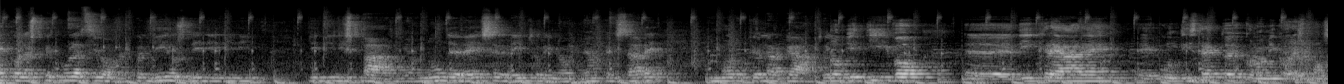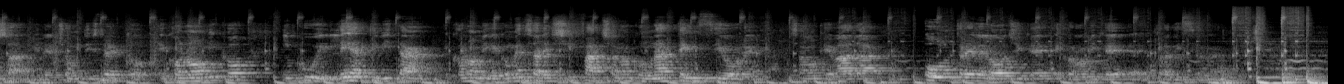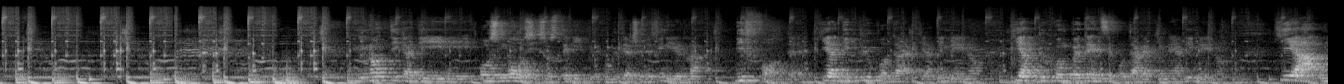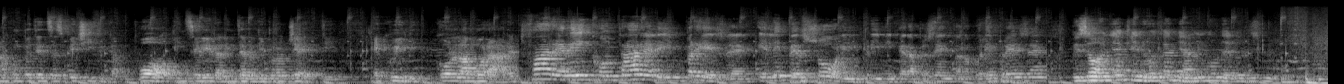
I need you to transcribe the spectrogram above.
Ecco la speculazione, quel virus di, di, di, di risparmio non deve essere dentro di noi, dobbiamo pensare in modo più allargato. L'obiettivo eh, di creare eh, un distretto economico responsabile, cioè un distretto economico in cui le attività economiche e commerciali si facciano con un'attenzione diciamo, che vada oltre le logiche economiche eh, tradizionali. Un'ottica di osmosi sostenibile, come piace definirla, diffondere. Chi ha di più può dare a chi ha di meno, chi ha più competenze può dare a chi ne ha di meno, chi ha una competenza specifica può inserire all'interno di progetti e quindi collaborare. Fare reincontrare le imprese e le persone in primi che rappresentano quelle imprese. Bisogna che noi cambiamo il modello di sviluppo.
